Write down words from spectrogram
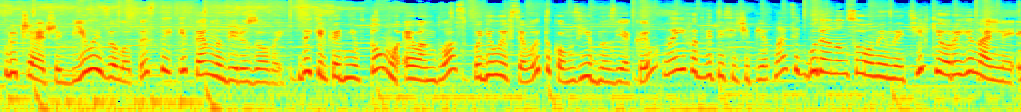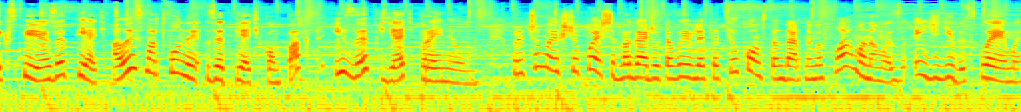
включаючи білий, золотистий і темно-бірюзовий. Декілька днів тому Еван Блас поділився витоком, згідно з яким на IFA 2015 буде анонсований не тільки оригінальний Xperia Z5, але й смартфони Z5 Compact і Z5 Premium. Причому, якщо перші два гаджета виявляться цілком стандартними флагманами з HD-дисплеями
